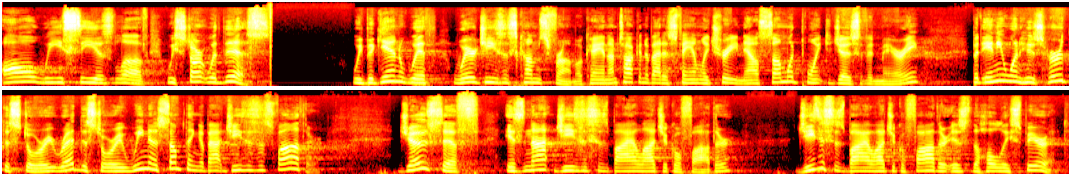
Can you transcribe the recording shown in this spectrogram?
all we see is love. We start with this. We begin with where Jesus comes from, okay? And I'm talking about his family tree. Now, some would point to Joseph and Mary, but anyone who's heard the story, read the story, we know something about Jesus' father. Joseph is not Jesus' biological father. Jesus' biological father is the Holy Spirit.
